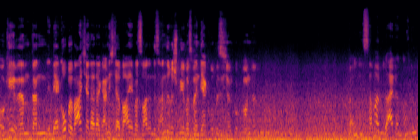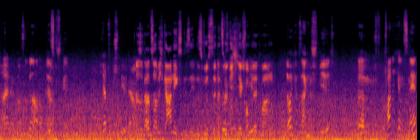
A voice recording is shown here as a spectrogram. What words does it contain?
Okay, ähm, dann in der Gruppe war ich ja leider gar nicht dabei. Was war denn das andere Spiel, was man in der Gruppe sich angucken konnte? Weil das Summer Blue Island, ne? Blut Island was. Genau, Ja. das gespielt. Ich hab's gespielt, ja. Also dazu habe ich gar nichts gesehen. Das müsst ihr jetzt Hast du wirklich hier komplett machen. Doch, ich habe es angespielt. Ähm, fand ich ganz nett.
